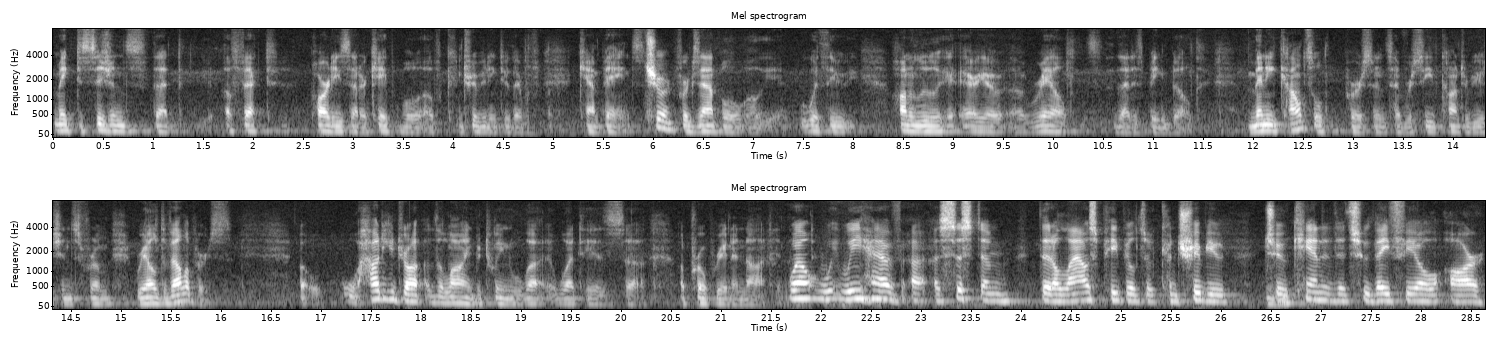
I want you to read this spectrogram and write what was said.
make decisions that affect parties that are capable of contributing to their campaigns. Sure. For example, with the Honolulu area uh, rail that is being built, many council persons have received contributions from rail developers. Uh, How do you draw the line between what, what is uh, appropriate and not? Well, we, we have a, a system that allows people to contribute to candidates who they feel are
